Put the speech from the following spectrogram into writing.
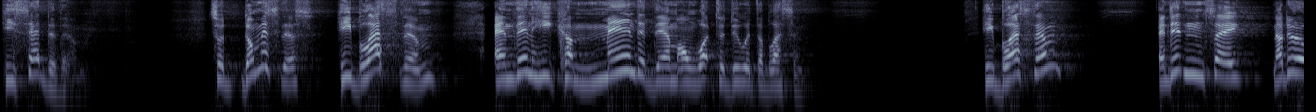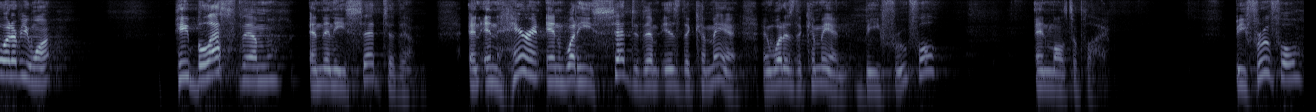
he said to them. So don't miss this. He blessed them and then he commanded them on what to do with the blessing. He blessed them and didn't say, now do it whatever you want. He blessed them and then he said to them. And inherent in what he said to them is the command. And what is the command? Be fruitful and multiply. Be fruitful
